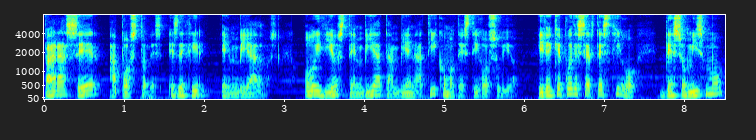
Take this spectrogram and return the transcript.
para ser apóstoles, es decir, enviados. Hoy Dios te envía también a ti como testigo suyo. ¿Y de qué puedes ser testigo? De eso mismo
